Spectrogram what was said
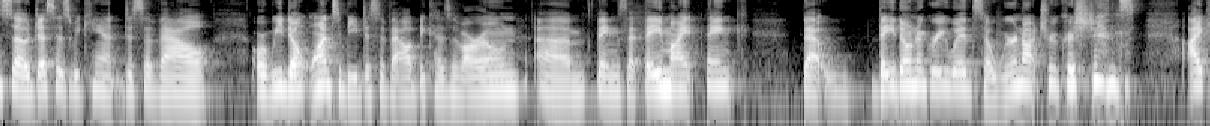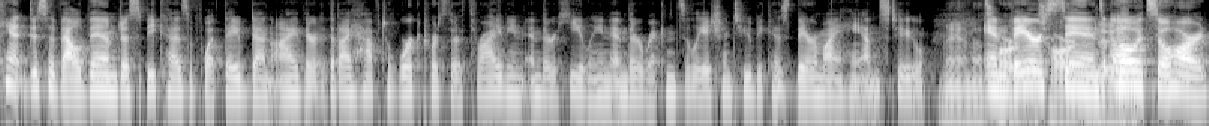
So just as we can't disavow or we don't want to be disavowed because of our own um, things that they might think that they don't agree with, so we're not true Christians. I can't disavow them just because of what they've done either. That I have to work towards their thriving and their healing and their reconciliation too, because they're my hands too. Man, that's and hard- And their that's sins. Oh, it's so hard.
